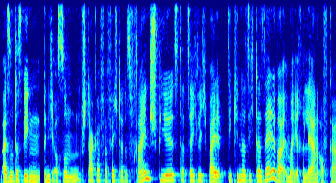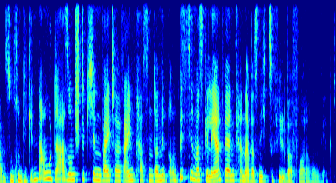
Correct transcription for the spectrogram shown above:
Also deswegen bin ich auch so ein starker Verfechter des freien Spiels tatsächlich, weil die Kinder sich da selber immer ihre Lernaufgaben suchen, die genau da so ein Stückchen weiter reinpassen, damit noch ein bisschen was gelernt werden kann, aber es nicht zu viel Überforderung gibt.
